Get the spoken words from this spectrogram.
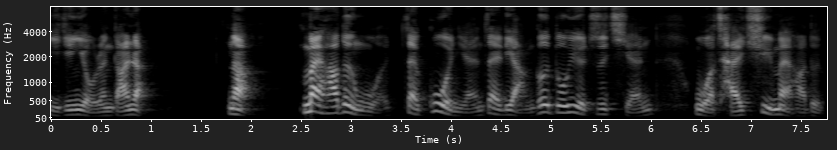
已经有人感染，那。曼哈顿，我在过年，在两个多月之前，我才去曼哈顿。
